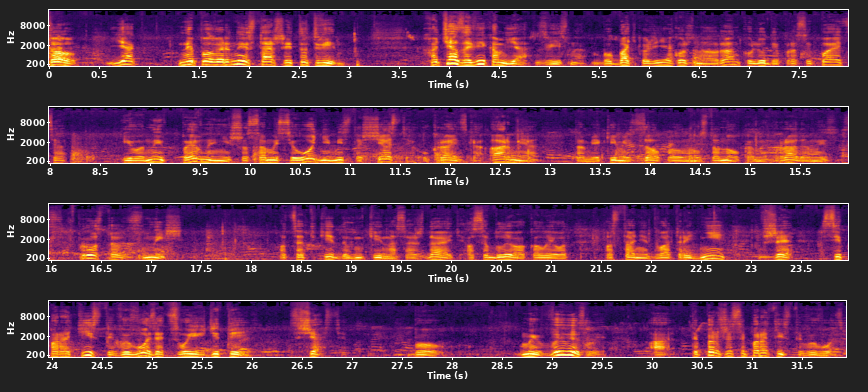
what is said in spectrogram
То як не поверни, старший тут він. Хоча за віком я, звісно, бо батько ж є. Кожного ранку люди просипаються і вони впевнені, що саме сьогодні місто щастя, українська армія, там якимись залповими установками, градами просто знищить. Оце такі думки насаждають, особливо коли от останні 2-3 дні вже сепаратісти вивозять своїх дітей з щастя. Бо ми вивезли, а тепер вже сепаратисти вивозять.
